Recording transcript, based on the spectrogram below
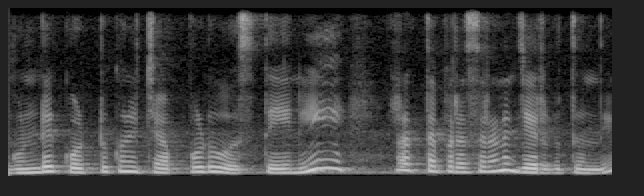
గుండె కొట్టుకుని చప్పుడు వస్తేనే రక్త ప్రసరణ జరుగుతుంది.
